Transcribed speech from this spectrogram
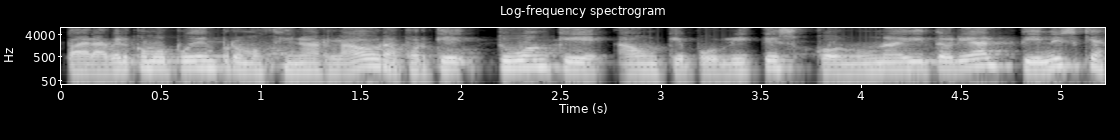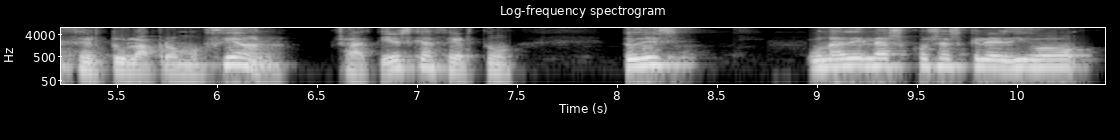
para ver cómo pueden promocionar la obra, porque tú, aunque, aunque publiques con una editorial, tienes que hacer tú la promoción. O sea, tienes que hacer tú. Entonces, una de las cosas que les digo,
